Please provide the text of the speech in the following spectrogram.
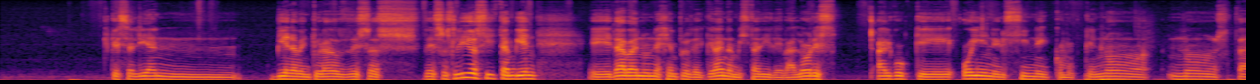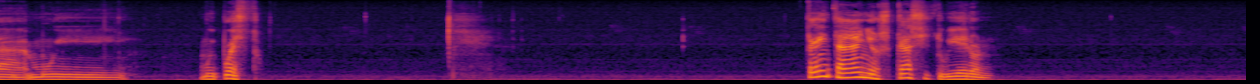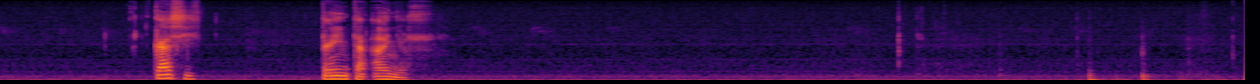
que salían bienaventurados de esos, de esos líos y también eh, daban un ejemplo de gran amistad y de valores, algo que hoy en el cine como que no, no está muy, muy puesto. 30 años casi tuvieron. Casi 30 años.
